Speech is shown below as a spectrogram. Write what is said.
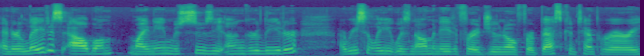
And her latest album, My Name is Susie Ungerleider, uh, recently was nominated for a Juno for Best Contemporary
